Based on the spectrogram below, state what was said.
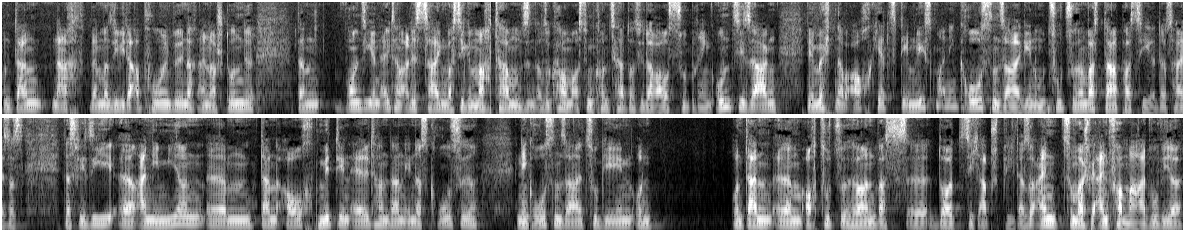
und dann, nach, wenn man sie wieder abholen will, nach einer Stunde, dann wollen sie ihren Eltern alles zeigen, was sie gemacht haben und sind also kaum aus dem Konzerthaus wieder rauszubringen. Und sie sagen, wir möchten aber auch jetzt demnächst mal in den großen Saal gehen, um zuzuhören, was da passiert. Das heißt, dass, dass wir sie äh, animieren, ähm, dann auch mit den Eltern dann in das große, in den großen Saal zu gehen und und dann ähm, auch zuzuhören, was äh, dort sich abspielt. Also ein, zum Beispiel ein Format, wo wir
